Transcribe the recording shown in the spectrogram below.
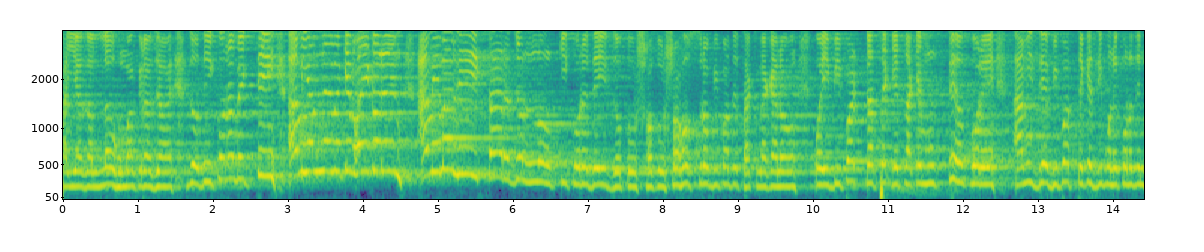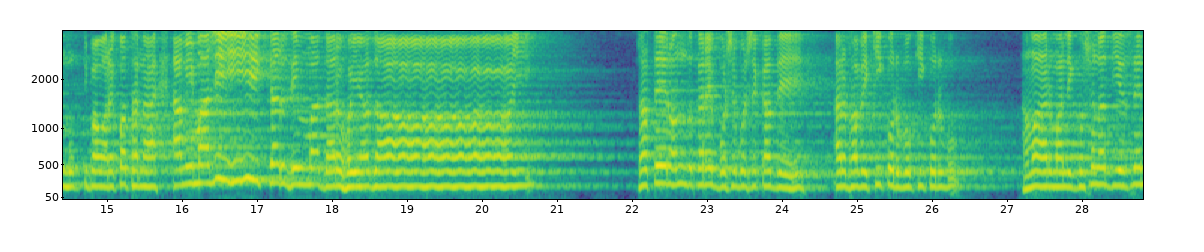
হাইয়াজ আল্লাহ হুমাক রাজা যদি কোনো ব্যক্তি আমি আল্লাহ আমাকে ভয় করেন, আমি মালিক, তার জন্য কি করে দেই? যত শত সহস্র বিপদে থাক না কেন, ওই বিপদটা থেকে তাকে মুক্ত করে আমি যে বিপদ থেকে জীবনে কোনোদিন মুক্তি পাওয়ার কথা না, আমি মালিক, তার জিম্মাদার হইয়া যাই। রাতের অন্ধকারে বসে বসে কাঁদে, আর ভাবে কি করব কি করব? আমার মালিক ঘোষণা দিয়েছেন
